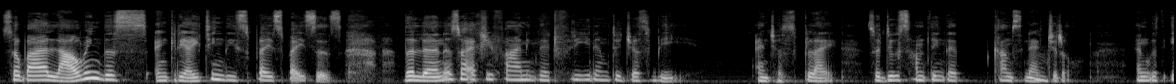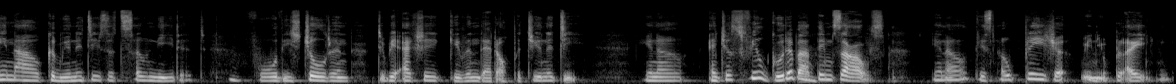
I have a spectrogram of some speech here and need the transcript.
So by allowing this and creating these play spaces, the learners are actually finding that freedom to just be and just play. So do something that comes natural. Mm. And within our communities, it's so needed mm. for these children to be actually given that opportunity, you know, and just feel good about mm. themselves. You know, there's no pressure when you're playing,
